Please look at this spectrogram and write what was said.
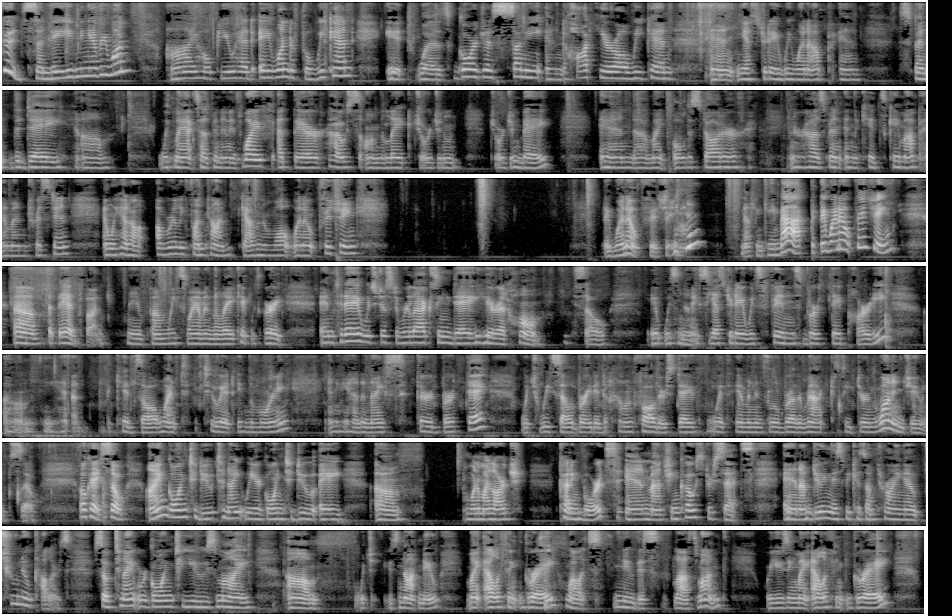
Good Sunday evening, everyone. I hope you had a wonderful weekend. It was gorgeous, sunny, and hot here all weekend. And yesterday we went up and spent the day um, with my ex-husband and his wife at their house on the lake, Georgian, Georgian Bay. And uh, my oldest daughter and her husband and the kids came up, Emma and Tristan, and we had a, a really fun time. Gavin and Walt went out fishing. They went out fishing. Nothing came back, but they went out fishing. Um, but they had fun. They had fun. We swam in the lake. It was great. And today was just a relaxing day here at home. So it was nice. Yesterday was Finn's birthday party. Um, he had, the kids all went to it in the morning and he had a nice third birthday, which we celebrated on Father's Day with him and his little brother because he turned one in June. So, okay, so I'm going to do, tonight we are going to do a, um, one of my large cutting boards and matching coaster sets. And I'm doing this because I'm trying out two new colors. So tonight we're going to use my, um, which is not new, my elephant gray. Well, it's new this last month. We're using my elephant gray,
